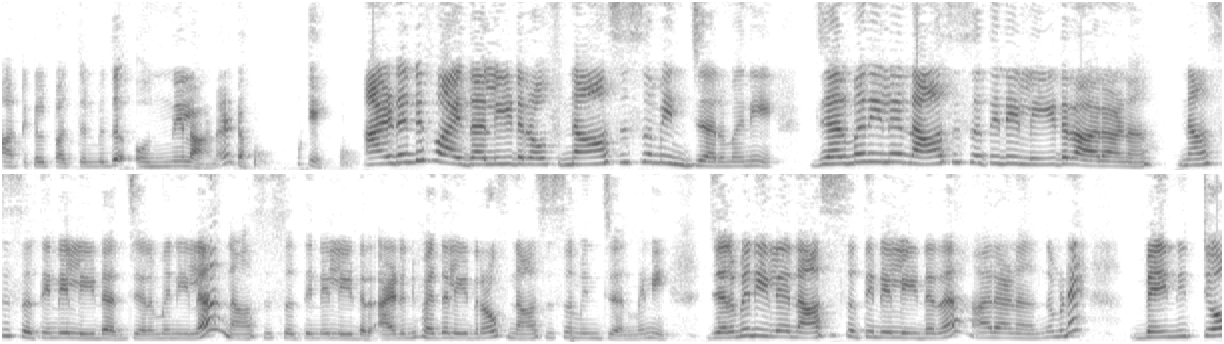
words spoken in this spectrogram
ആർട്ടിക്കിൾ പത്തൊൻപത് ഒന്നിലാണ് കേട്ടോ. Okay identify the leader of Nazism in Germany ജർമ്മനിയിലെ നാസിസത്തിന്റെ ലീഡർ ആരാണ്? നാസിസത്തിന്റെ ലീഡർ. ജർമ്മനിയിലെ നാസിസത്തിന്റെ leader. Identify the leader of Nazism in Germany ജർമ്മനിയിലെ നാസിസത്തിന്റെ ലീഡർ ആരാണ്? നമ്മുടെ ബെനിറ്റോ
